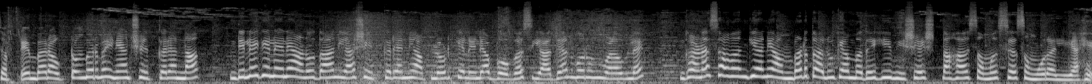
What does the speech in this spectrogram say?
सप्टेंबर ऑक्टोबर महिन्यात शेतकऱ्यांना दिले गेलेले अनुदान या शेतकऱ्यांनी अपलोड केलेल्या बोगस याद्यांवरून वळवलंय. घनसावंगी आणि अंबड तालुक्यामध्ये ही विशेषतः समस्या समोर आली आहे.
